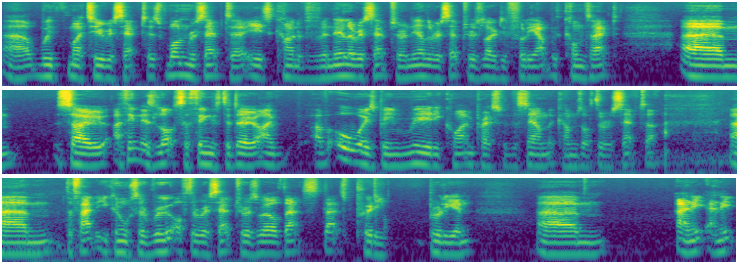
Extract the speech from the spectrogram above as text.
uh, with my two receptors. One receptor is kind of a vanilla receptor, and the other receptor is loaded fully up with Kontakt. Um, so I think there's lots of things to do. I, I've always been really quite impressed with the sound that comes off the receptor. Um, the fact that you can also root off the receptor as well, that's that's pretty brilliant. Um, and it and it,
